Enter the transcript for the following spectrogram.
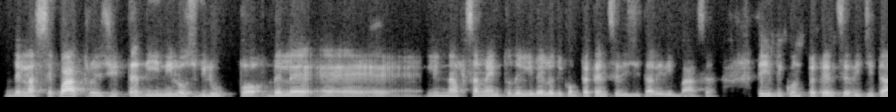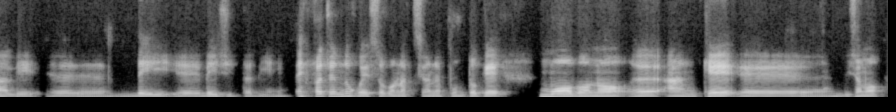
dell'asse 4 dei cittadini lo sviluppo dell'innalzamento eh, del livello di competenze digitali di base di, di competenze digitali eh, dei, eh, dei, cittadini. E facendo questo con azioni appunto che muovono eh, anche eh, diciamo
